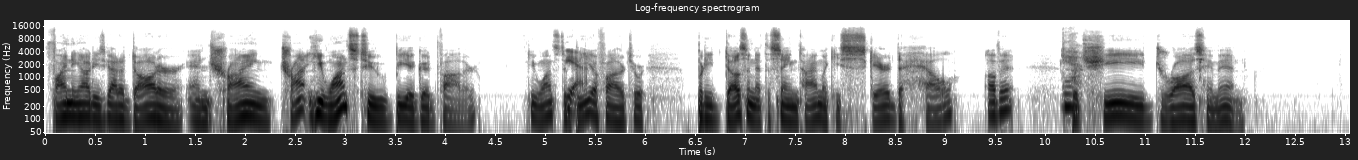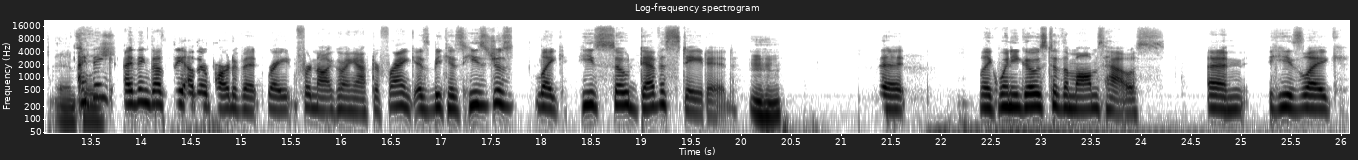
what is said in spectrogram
finding out he's got a daughter and trying trying he wants to be a good father. He wants to Yeah. be a father to her, but he doesn't at the same time like he's scared the hell of it. Yeah. But she draws him in. And so I think I think that's the other part of it, right? For not going after Frank is because he's just like he's so devastated hmm that like when he goes to the mom's house and he's like,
